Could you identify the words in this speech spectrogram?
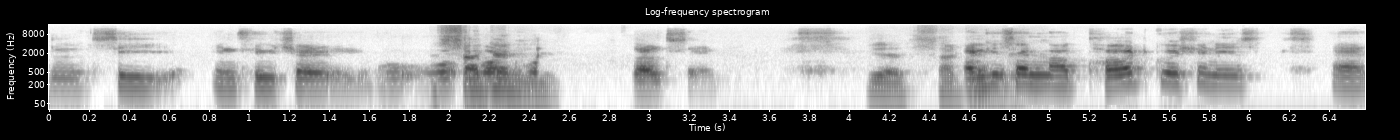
will see in future wh- what, certainly. what results in. Yes, certainly. Thank you, sir. Now, third question is uh,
